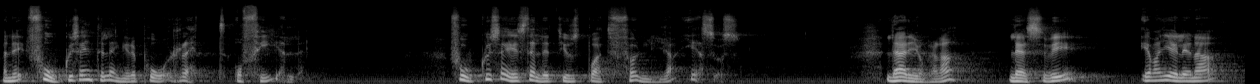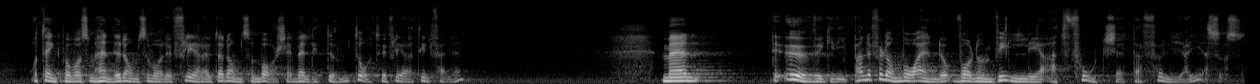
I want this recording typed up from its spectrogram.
Men fokus är inte längre på rätt och fel. Fokus är istället just på att följa Jesus. Lärjungarna, läser vi evangelierna och tänker på vad som hände dem så var det flera av dem som bar sig väldigt dumt åt vid flera tillfällen. Men det övergripande för dem var ändå, var de villiga att fortsätta följa Jesus?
